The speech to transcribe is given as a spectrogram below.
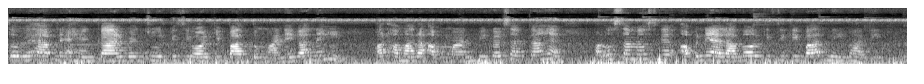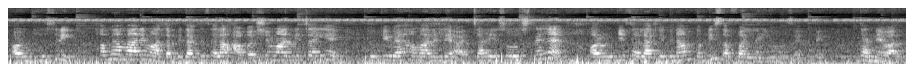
तो वह अपने अहंकार में चूर किसी और की बात तो मानेगा नहीं, और हमारा अपमान भी कर सकता है। और उस समय उसके अपने अलावा और किसी की बात नहीं भाती। और दूसरी, हमें हमारे माता पिता की सलाह अवश्य माननी चाहिए, क्योंकि वह हमारे लिए अच्छा ही सोचते हैं, और उनकी सलाह के बिना हम कभी सफल नहीं हो सकते। धन्यवाद।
